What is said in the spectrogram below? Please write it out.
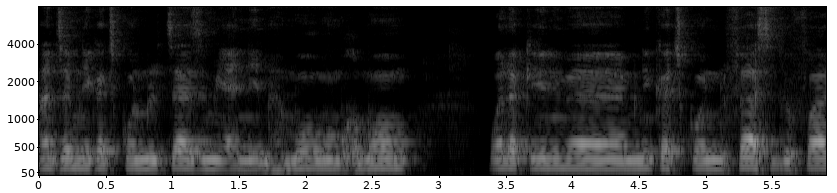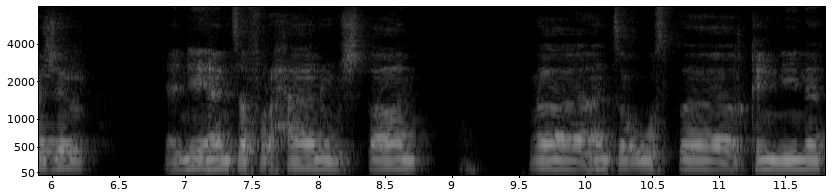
أنت ملي كتكون ملتزم يعني مهموم ومغموم ولكن ملي كتكون فاسد وفاجر يعني انت فرحان ومشطان آه انت وسط قنينة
